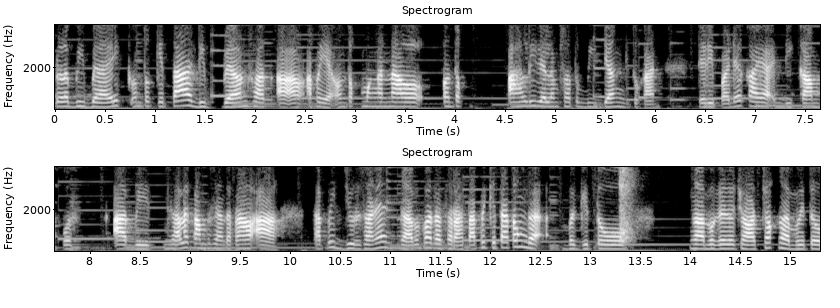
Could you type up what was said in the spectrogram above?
lebih baik untuk kita di dalam suatu uh, apa ya untuk mengenal untuk ahli dalam suatu bidang gitu kan. Daripada kayak di kampus A misalnya kampus yang terkenal A tapi jurusannya nggak apa-apa terserah. Tapi kita tuh nggak begitu nggak begitu cocok nggak begitu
